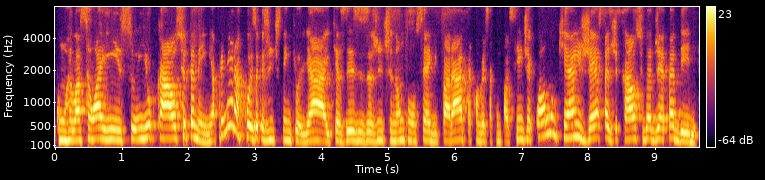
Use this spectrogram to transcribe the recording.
com relação a isso, e o cálcio também. A primeira coisa que a gente tem que olhar, e que às vezes a gente não consegue parar para conversar com o paciente, é como que é a ingesta de cálcio da dieta dele.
